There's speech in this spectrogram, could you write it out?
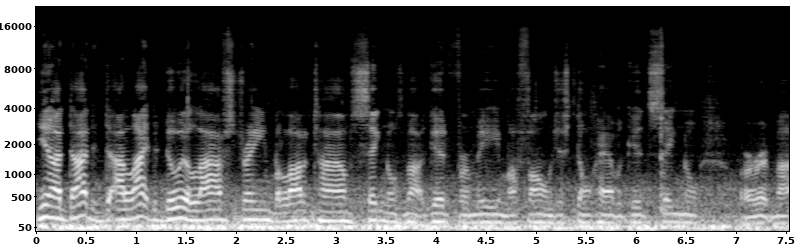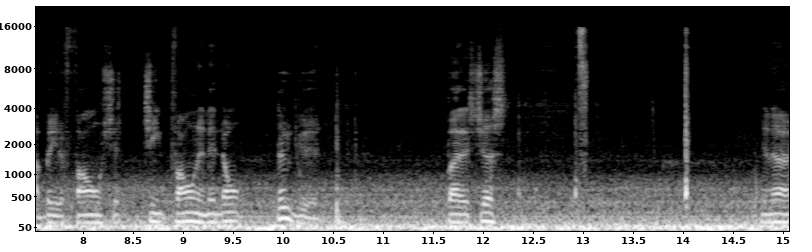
You know, I, I, I like to do it a live stream, but a lot of times signal's not good for me. My phone just don't have a good signal, or it might be the phone's just cheap phone and it don't do good. But it's just, you know,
